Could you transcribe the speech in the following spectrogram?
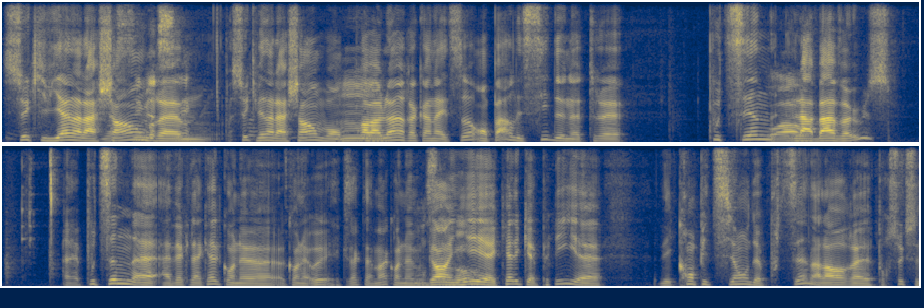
ceux qui viennent à la chambre, merci. euh, ceux qui viennent à la chambre vont Mm. probablement reconnaître ça. On parle ici de notre poutine Wow. la baveuse. Euh, poutine euh, avec laquelle qu'on a, qu'on a, oui, exactement, qu'on a Ah, gagné quelques prix des compétitions de poutine. Alors, pour ceux qui se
